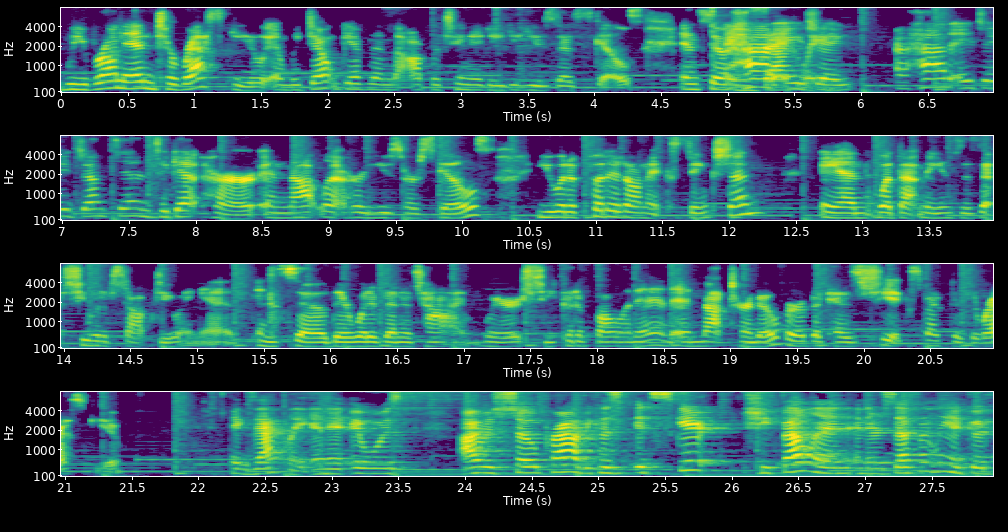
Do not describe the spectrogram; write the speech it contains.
we run in to rescue and we don't give them the opportunity to use those skills. And so exactly. had aj had aj jumped in to get her and not let her use her skills you would have put it on extinction. And what that means is that she would have stopped doing it. And so there would have been a time where she could have fallen in and not turned over because she expected the rescue. Exactly. And it, it was I was so proud because it's scared. She fell in, and there's definitely a good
